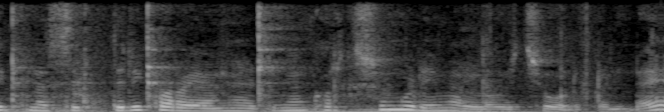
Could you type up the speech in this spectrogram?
തിക്നെസ് ഇത്തിരി കുറയാനായിട്ട് ഞാൻ കുറച്ചും കൂടി വെള്ളം ഒഴിച്ച് കൊടുക്കണ്ടേ.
